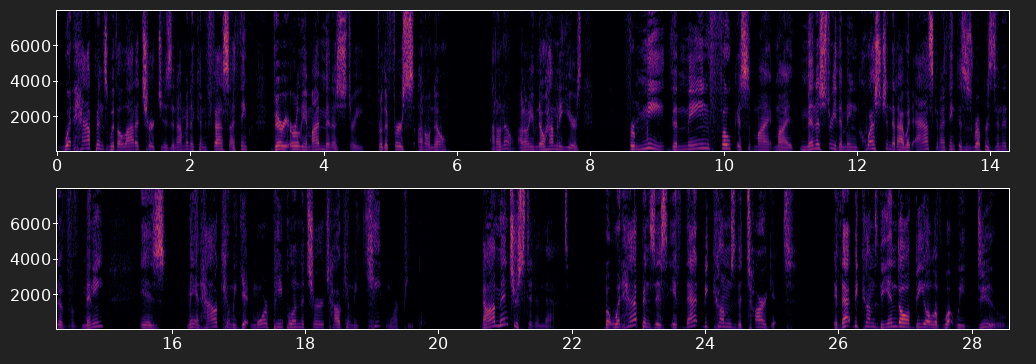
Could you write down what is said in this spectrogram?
what happens with a lot of churches, and I'm going to confess, I think very early in my ministry, for the first, I don't know, I don't know, I don't even know how many years. For me, the main focus of my, my ministry, the main question that I would ask, and I think this is representative of many, is man, how can we get more people in the church? How can we keep more people? Now, I'm interested in that. But what happens is if that becomes the target, if that becomes the end all be all of what we do,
